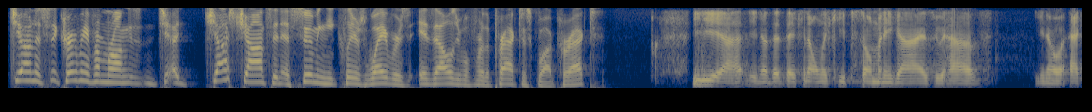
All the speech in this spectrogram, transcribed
Jonas, correct me if I'm wrong. J- uh, Josh Johnson, assuming he clears waivers, is eligible for the practice squad, correct? Yeah, you know that they can only keep so many guys who have you know X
